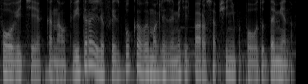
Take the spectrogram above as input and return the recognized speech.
фоловите канал Твиттера или Фейсбука, вы могли заметить пару сообщений по поводу доменов.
